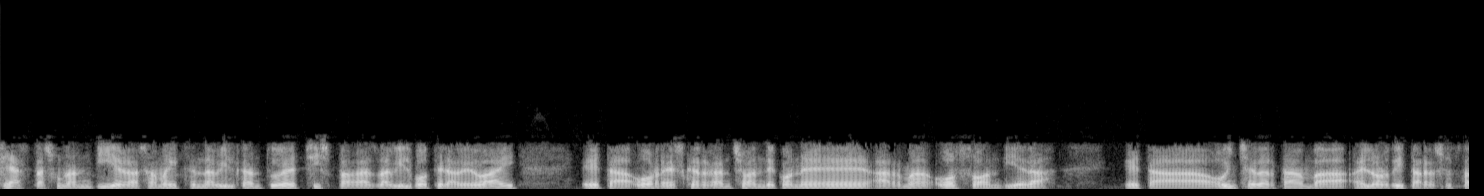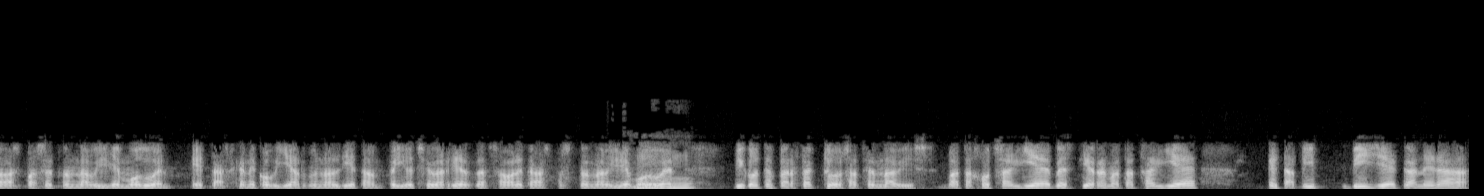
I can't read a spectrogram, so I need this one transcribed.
zehaztasun handiegaz amaitzen da biltantu, e, txispagaz da bilbotera bebai, eta hor esker gantxoan dekone arma oso handie da. Eta ointxe bertan, ba, elordi eta resultagaz pasetan da bile moduen, eta azkeneko bilardun aldietan peiotxe berriaz da zabaleta pasetan da bile moduen, mm -hmm. bikote perfektu osatzen dabiz. Bata jotzaile, besti errematatzaile, eta bi, bile ganera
